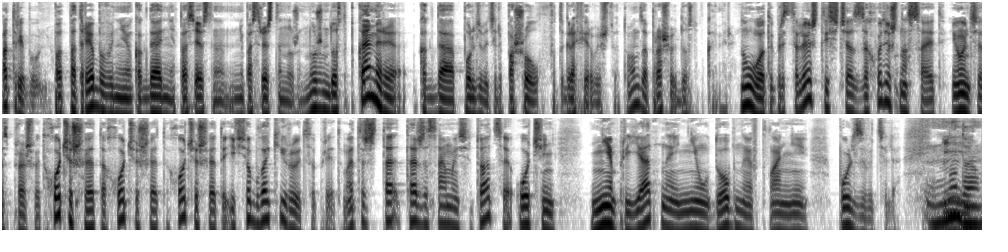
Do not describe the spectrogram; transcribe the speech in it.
По требованию. по, по требованию, когда непосредственно, непосредственно нужен. Нужен доступ к камере, когда пользователь пошел фотографировать что-то, он запрашивает доступ к камере. Ну вот, и представляешь, ты сейчас заходишь на сайт, и он тебя спрашивает, хочешь это, хочешь это, хочешь это, и все блокируется при этом. Это же та, та же самая ситуация, очень неприятная, неудобная в плане пользователя. Ну И да,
